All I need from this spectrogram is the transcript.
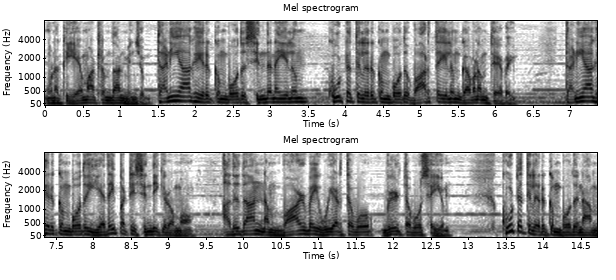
உனக்கு ஏமாற்றம் தான் மிஞ்சும். தனியாக இருக்கும்போது சிந்தனையிலும் கூட்டத்தில் இருக்கும்போது வார்த்தையிலும் கவனம் தேவை. தனியாக இருக்கும்போது எதை பற்றி சிந்திக்கிறோமோ அதுதான் நம் வாழ்வை உயர்த்தவோ வீழ்த்தவோ செய்யும். கூட்டத்தில் இருக்கும்போது நாம்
